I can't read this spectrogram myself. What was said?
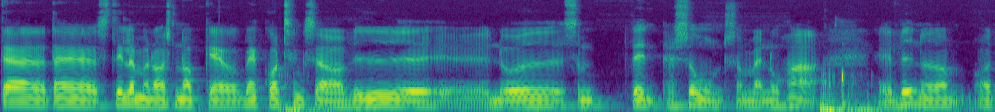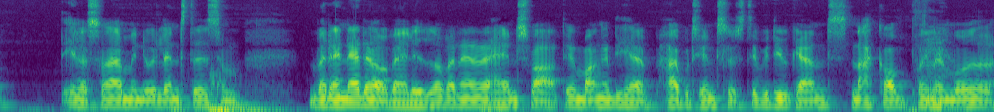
der, der stiller man også en opgave. Hvad godt tænke sig at vide øh, noget, som den person, som man nu har, øh, ved noget om. Og ellers så er man jo et eller andet sted, som hvordan er det at være leder, hvordan er det at have ansvar. Det er jo mange af de her high potentials, det vil de jo gerne snakke om på en eller anden måde.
